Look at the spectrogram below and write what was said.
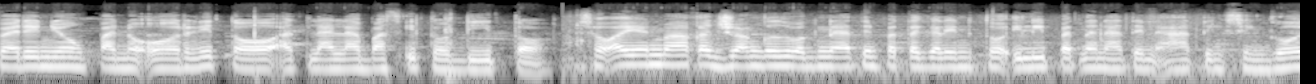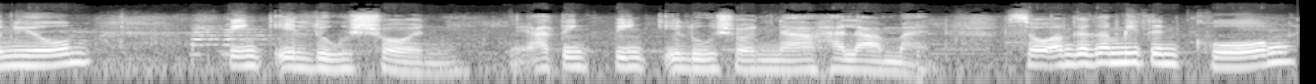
pwede niyong panoorin ito at lalabas ito dito. So ayan mga ka-jungle, wag natin patagalin ito. Ilipat na natin ating Syngonium Pink Illusion. Yung ating Pink Illusion na halaman. So ang gagamitin kong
